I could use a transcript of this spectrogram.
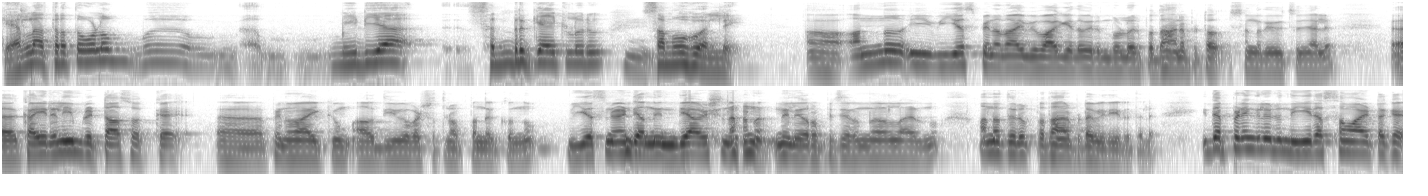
കേരളം അത്രത്തോളം മീഡിയ സെൻട്രിക് ആയിട്ടുള്ളൊരു സമൂഹമല്ലേ? അന്ന് ഈ വി എസ് പിണറായി വിഭാഗീയത വരുമ്പോൾ ഒരു പ്രധാനപ്പെട്ട സംഗതി വെച്ച് കഴിഞ്ഞാൽ കൈരളിയും ബ്രിട്ടാസും ഒക്കെ പിണറായിക്കും ഔദ്യോഗിക പക്ഷത്തിനൊപ്പം നിൽക്കുന്നു. വി എസിന് വേണ്ടി അന്ന് ഇന്ത്യ വിഷനാണ് നിലയുറപ്പിച്ചിരുന്നതെന്നായിരുന്നു അന്നത്തെ ഒരു പ്രധാനപ്പെട്ട വിലയിരുത്തൽ ഇതെപ്പോഴെങ്കിലും ഒരു നീരസമായിട്ടൊക്കെ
